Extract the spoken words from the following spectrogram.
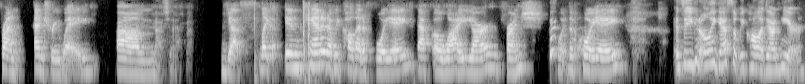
front entryway. Um gotcha. Yes. Like in Canada we call that a foyer, F O Y E R, French, the foyer. And so you can only guess what we call it down here.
